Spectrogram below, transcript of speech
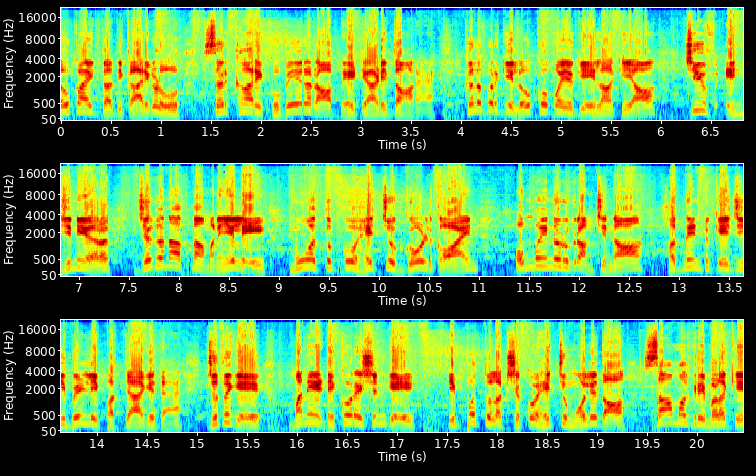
ಲೋಕಾಯುಕ್ತ ಅಧಿಕಾರಿಗಳು ಸರ್ಕಾರಿ ಕುಬೇರರ ಭೇಟಿಯಾಡಿದ್ದಾರೆ ಕಲಬುರಗಿ ಲೋಕೋಪಯೋಗಿ ಇಲಾಖೆಯ ಚೀಫ್ ಇಂಜಿನಿಯರ್ ಜಗನ್ನಾಥ್ನ ಮನೆಯಲ್ಲಿ ಮೂವತ್ತಕ್ಕೂ ಹೆಚ್ಚು ಗೋಲ್ಡ್ ಕಾಯಿನ್ ಒಂಬೈನೂರು ಗ್ರಾಂ ಚಿನ್ನ, ಹದಿನೆಂಟು ಕೆಜಿ ಬೆಳ್ಳಿ ಪತ್ತೆಯಾಗಿದೆ ಜೊತೆಗೆ ಮನೆ ಡೆಕೋರೇಷನ್ಗೆ ಇಪ್ಪತ್ತು ಲಕ್ಷಕ್ಕೂ ಹೆಚ್ಚು ಮೌಲ್ಯದ ಸಾಮಗ್ರಿ ಬಳಕೆ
